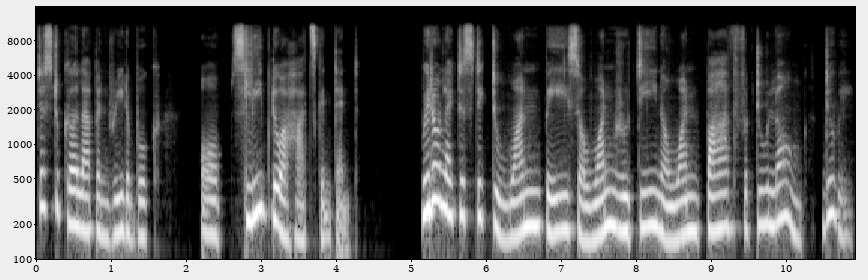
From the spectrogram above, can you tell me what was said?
just to curl up and read a book or sleep to our heart's content. We don't like to stick to one pace or one routine or one path for too long, do we?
